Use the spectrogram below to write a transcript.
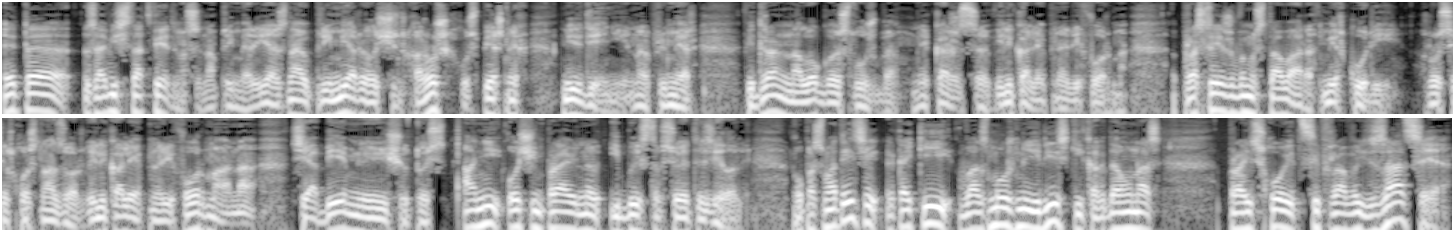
это зависит от ведомства, например. Я знаю примеры очень хороших, успешных внедрений. Например, Федеральная налоговая служба, мне кажется, великолепная реформа. Прослеживаемость товаров, Меркурий, Россельхознадзор, великолепная реформа, она всеобъемлющая. То есть они очень правильно и быстро все это сделали. Но посмотрите, какие возможные риски, когда у нас происходит цифровизация,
